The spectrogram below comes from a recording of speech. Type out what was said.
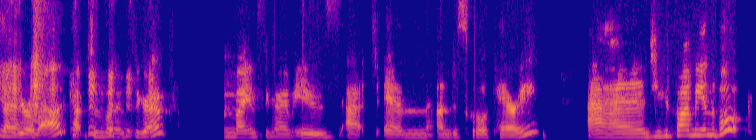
that you're allowed captions on Instagram. My Instagram is at m underscore Carey, and you can find me in the book.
